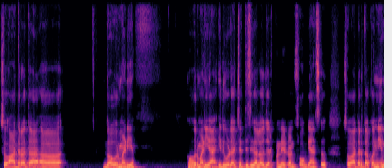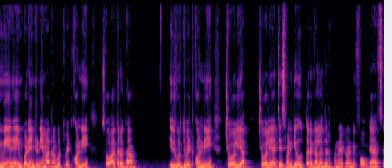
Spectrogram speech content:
సో ఆ తర్వాత ఆ, గౌర్మడియా ఇది కూడా ఛత్తీస్గఢ్లో జరుపుకునేటువంటి ఫోక్ డ్యాన్స్. సో ఆ తర్వాత కొన్ని మెయిన్గా ఇంపార్టెంట్ ఉన్నాయి మాత్రం గుర్తుపెట్టుకోండి. సో ఆ తర్వాత ఇది గుర్తుపెట్టుకోండి. చోలియా. చోలియా వచ్చేసి మనకి ఉత్తరాఖండ్లో జరుపుకునేటువంటి ఫోక్ డ్యాన్స్.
